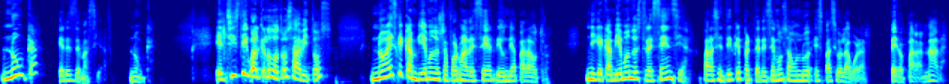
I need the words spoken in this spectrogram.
Nunca eres demasiado, nunca. El chiste, igual que los otros hábitos, no es que cambiemos nuestra forma de ser de un día para otro, ni que cambiemos nuestra esencia para sentir que pertenecemos a un espacio laboral, pero para nada.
